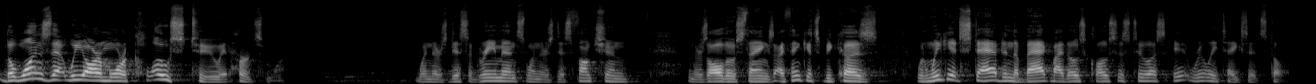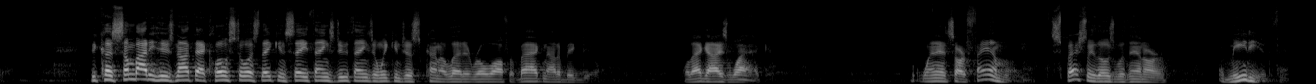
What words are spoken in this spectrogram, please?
the ones that we are more close to, it hurts more. When there's disagreements, when there's dysfunction, when there's all those things, I think it's because when we get stabbed in the back by those closest to us, it really takes its toll. Because somebody who's not that close to us, they can say things, do things, and we can just kind of let it roll off our back, not a big deal. Well, that guy's whack. But when it's our family, especially those within our immediate family,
